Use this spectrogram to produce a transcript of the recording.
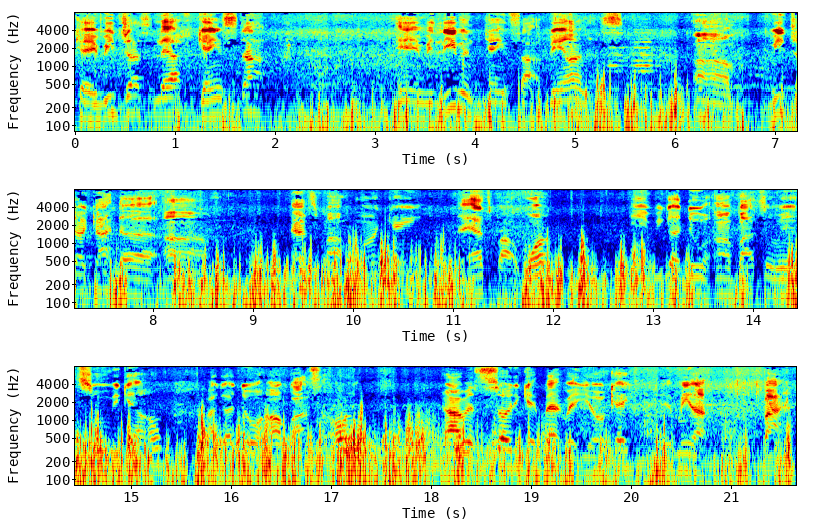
Okay, we just left GameStop and we're leaving GameStop, be honest. Um, we just got the um, Xbox One game, the Xbox One, and we gotta do an unboxing when soon we get home. I gotta do an unboxing on it. And I will slowly get back with you, okay? Hit me up. Bye.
